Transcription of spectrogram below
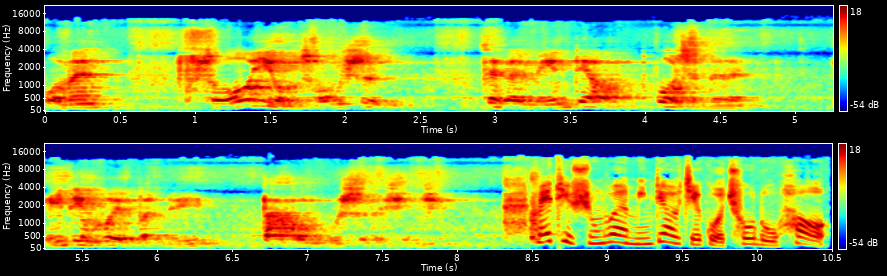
我们所有从事这个民调过程的人，一定会本于。大公无私的心情。媒体询问民调结果出炉后，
